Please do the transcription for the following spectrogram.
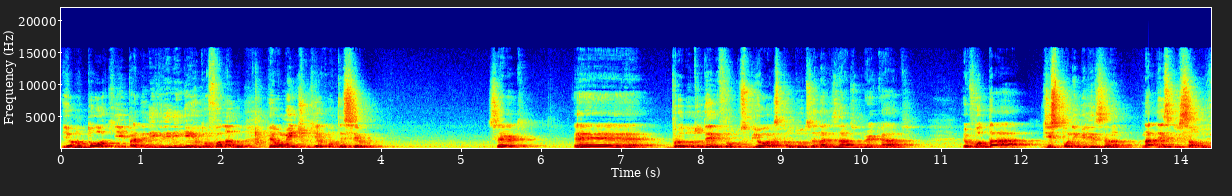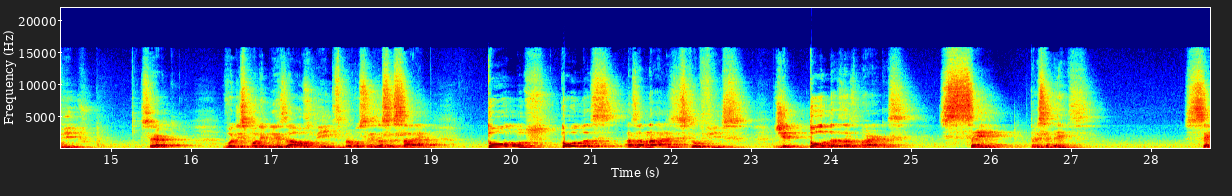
E eu não estou aqui para denegrir ninguém, eu estou falando realmente o que aconteceu. Certo? É, o produto dele foi um dos piores produtos analisados no mercado. Eu vou estar tá disponibilizando na descrição do vídeo, certo? Vou disponibilizar os links para vocês acessarem todos, todas as análises que eu fiz de todas as marcas sem precedentes. Sem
